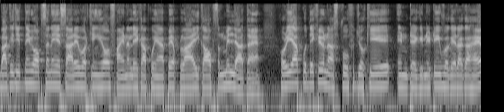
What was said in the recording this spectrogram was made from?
बाकी जितने भी ऑप्शन है, ये सारे वर्किंग है और फाइनल एक आपको यहाँ पे अप्लाई का ऑप्शन मिल जाता है। और ये आपको देख रहे हो ना, स्पूफ जो कि इंटेग्रिटी वगैरह का है।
